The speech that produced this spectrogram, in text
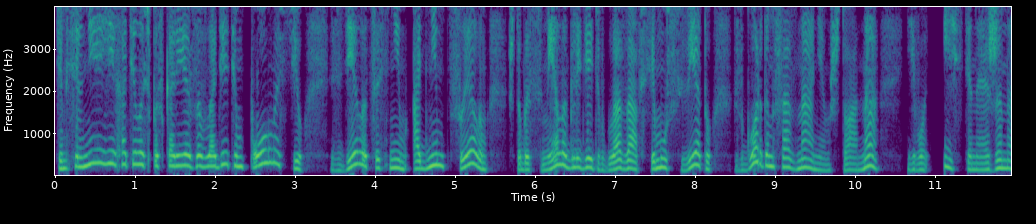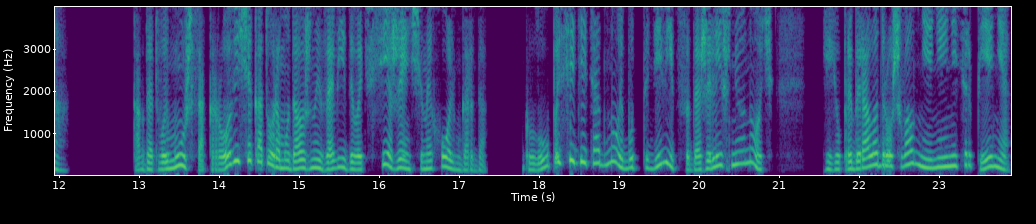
тем сильнее ей хотелось поскорее завладеть им полностью, сделаться с ним одним целым, чтобы смело глядеть в глаза всему свету с гордым сознанием, что она — его истинная жена. Когда твой муж — сокровище, которому должны завидовать все женщины Хольмгарда, Глупо сидеть одной, будто девица, даже лишнюю ночь. Ее пробирала дрожь волнения и нетерпения.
